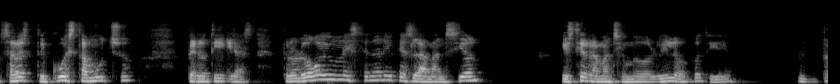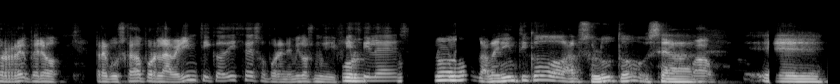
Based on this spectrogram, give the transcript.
¿sabes? Te cuesta mucho, pero tiras. Pero luego hay un escenario que es la mansión. Y hostia, en la mansión me volví loco, tío. Pero, re- pero rebuscado por laberíntico, dices, o por enemigos muy Por- difíciles. No, no, laberíntico absoluto. O sea, Wow. eh,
